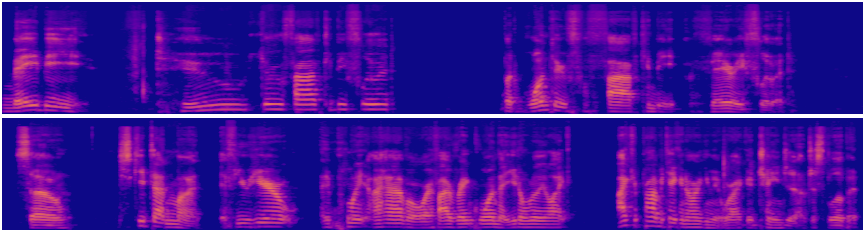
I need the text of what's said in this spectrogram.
maybe two through five can be fluid, but one through five can be very fluid. So just keep that in mind. If you hear a point I have, or if I rank one that you don't really like, I could probably take an argument where I could change it up just a little bit.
